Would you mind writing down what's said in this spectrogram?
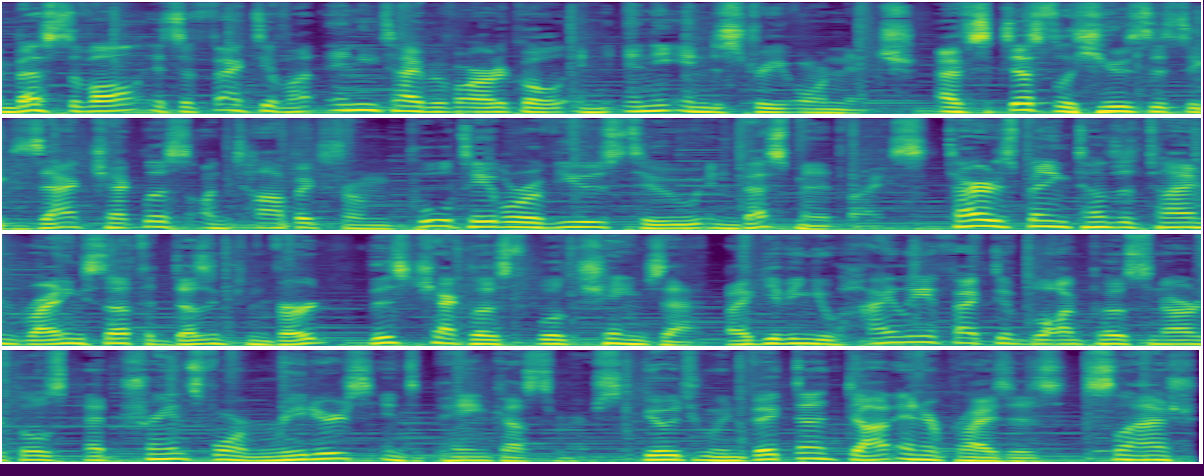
and best of all, it's effective on any type of article in any industry or niche. I've successfully used this exact checklist on topics from pool table reviews to investment advice. Tired of spending tons of time writing stuff that doesn't convert? This checklist will change that by giving you highly effective blog posts and articles that transform readers into paying customers. Go to invicta.enterprises slash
